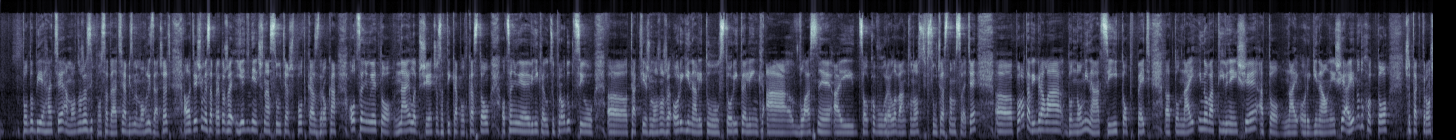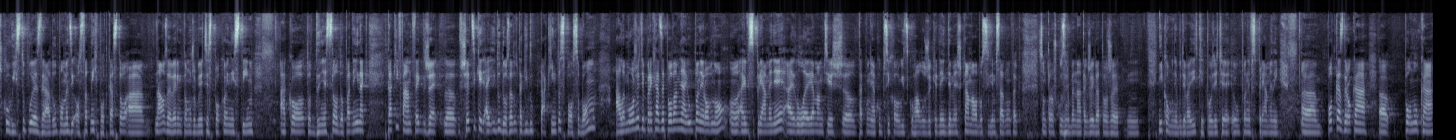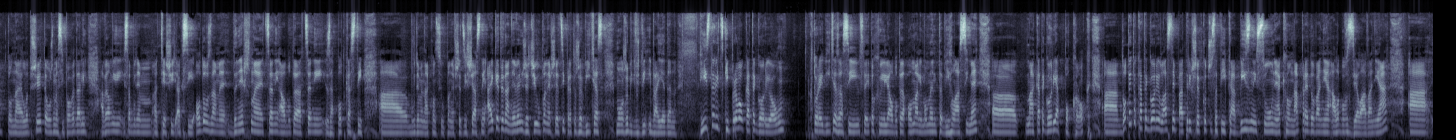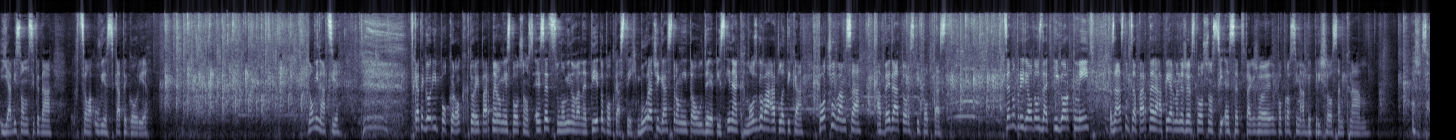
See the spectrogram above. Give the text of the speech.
podobiehate a možno, že si posadáte, aby sme mohli začať. Ale tešíme sa, pretože jedinečná súťaž Podcast roka oceňuje to najlepšie, čo sa týka podcastov. Oceňuje vynikajúcu produkciu, uh, taktiež možno, že originalitu, storytelling a vlastne aj celkovú relevantnosť v súčasnom svete. Uh, porota vybrala do nominácií top 5 uh, to najinovatívnejšie a to najoriginálnejšie a jednoducho to, čo tak trošku vystupuje z radu pomedzi ostatných podcastov a naozaj verím tomu, že budete spokojní s tým, ako to dnes celé dopadne. Inak taký fun fact, že e, všetci, keď aj idú dozadu, tak idú takýmto spôsobom, ale môžete prechádzať podľa mňa aj úplne rovno, e, aj v spriamene, ale ja mám tiež e, takú nejakú psychologickú halu, že keď niekde meškám alebo si idem sadnúť, tak som trošku zhrbená, takže iba to, že mm, nikomu nebude vadiť, keď pôjdete úplne vzpriamený. Podcast roka ponúka to najlepšie, to už sme si povedali a veľmi sa budem tešiť, ak si odovzdáme dnešné ceny alebo teda ceny za podcasty a budeme na konci úplne všetci šťastní. Aj keď teda neviem, že či úplne všetci, pretože víťaz môže byť vždy iba jeden. Historicky prvou kategóriou ktorej víťaz asi v tejto chvíli, alebo teda o malý moment vyhlásime, uh, má kategória pokrok. A do tejto kategórie vlastne patrí všetko, čo sa týka biznisu, nejakého napredovania alebo vzdelávania. A ja by som si teda chcela uviesť kategórie. Nominácie. V kategórii Pokrok, ktorej partnerom je spoločnosť ESET, sú nominované tieto podcasty. Búrači gastromítov, dejepis inak, mozgová atletika, počúvam sa a vedátorský podcast. Cenu príde odovzdať Igor Kmiť, zástupca partnera a PR manažer spoločnosti ESET, takže poprosím, aby prišiel sem k nám. Až sa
